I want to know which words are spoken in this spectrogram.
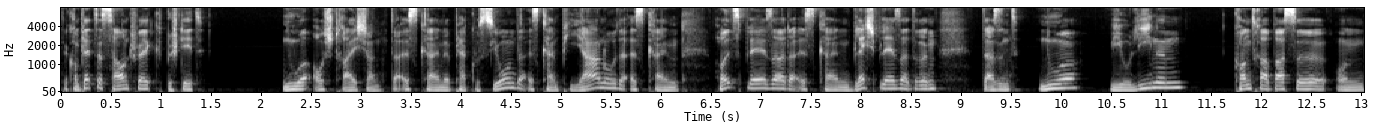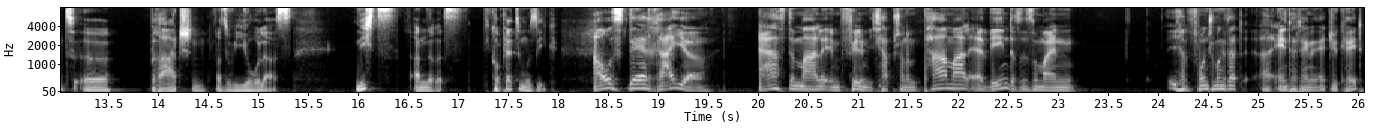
der komplette Soundtrack besteht nur aus Streichern. Da ist keine Perkussion, da ist kein Piano, da ist kein Holzbläser, da ist kein Blechbläser drin. Da sind nur Violinen, Kontrabasse und äh, Bratschen, also Violas. Nichts anderes. Die komplette Musik. Aus der Reihe. Erste Male im Film. Ich habe schon ein paar Mal erwähnt, das ist so mein, ich habe vorhin schon mal gesagt, uh, Entertain and Educate.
